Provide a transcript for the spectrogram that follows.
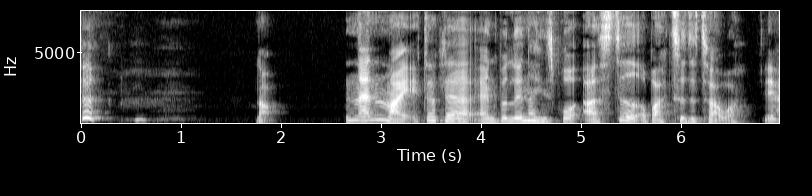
Nå. Den 2. maj, der bliver Anne Boleyn og hendes bror arresteret og bragt til The Tower. Ja.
